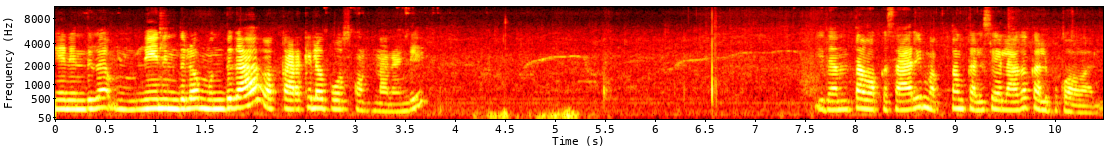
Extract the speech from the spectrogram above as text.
నేను ఇందుగా నేను ఇందులో ముందుగా ఒక అరకిలో పోసుకుంటున్నానండి. ఇదంతా ఒకసారి మొత్తం కలిసేలాగా కలుపుకోవాలి.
